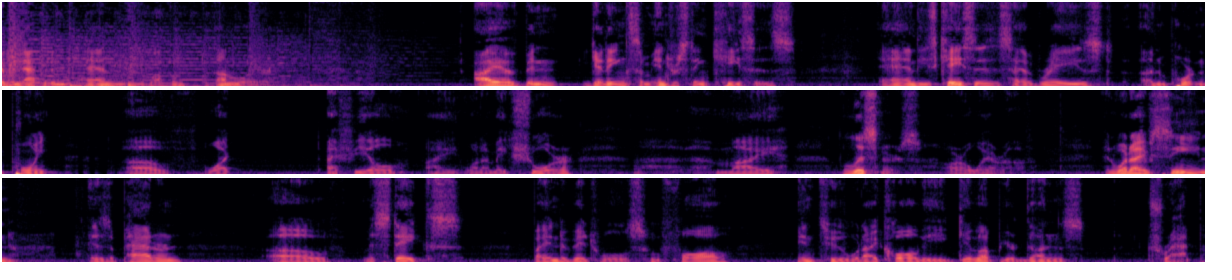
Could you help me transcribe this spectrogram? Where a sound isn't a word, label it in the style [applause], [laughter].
Evan Nappen, and welcome to Gun Lawyer. I have been getting some interesting cases, and these cases have raised an important point of what I feel I want to make sure uh, my listeners are aware of. And what I've seen is a pattern of mistakes by individuals who fall into what I call the give up your guns trap.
